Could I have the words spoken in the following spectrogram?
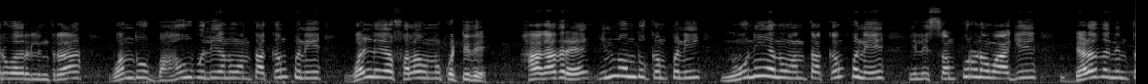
ಇರುವುದರಿಂದ ಒಂದು ಬಾಹುಬಲಿ ಅನ್ನುವಂಥ ಕಂಪನಿ ಒಳ್ಳೆಯ ಫಲವನ್ನು ಕೊಟ್ಟಿದೆ. ಹಾಗಾದರೆ ಇನ್ನೊಂದು ಕಂಪನಿ ನೋನಿ ಅನ್ನುವಂಥ ಕಂಪನಿ ಇಲ್ಲಿ ಸಂಪೂರ್ಣವಾಗಿ ಬೆಳೆದ ನಿಂತ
